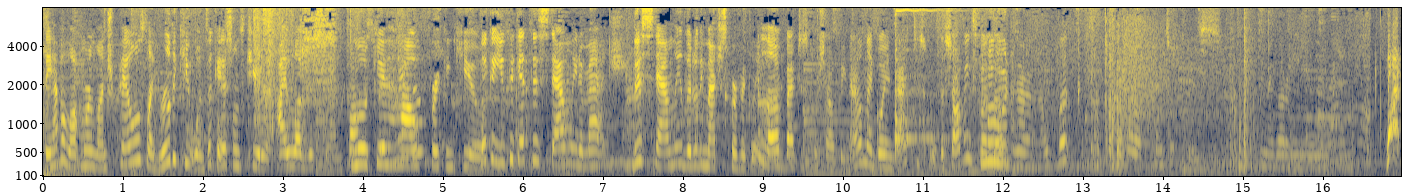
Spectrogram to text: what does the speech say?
They have a lot more lunch pails, like really cute ones. Look at this one's cuter. I love this one. Look at how freaking cute. Look at you could get this Stanley to match. This Stanley literally matches perfectly. I love back to school shopping. I don't like going back to school. The shopping's fun. Mood. though. notebook. Oh, pencil case. Oh and I got a new pen. What?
